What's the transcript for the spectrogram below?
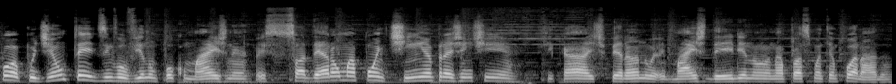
pô, podiam ter desenvolvido um pouco mais, né? Eles só deram uma pontinha pra gente ficar esperando mais dele no, na próxima temporada.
